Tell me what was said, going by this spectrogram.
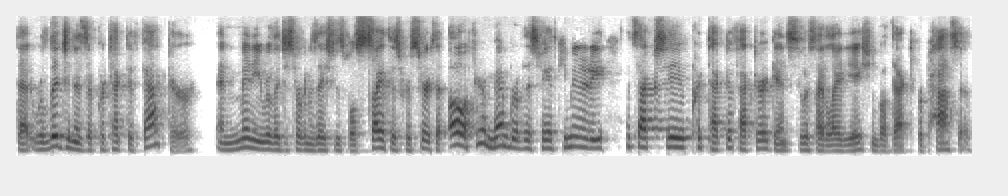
that religion is a protective factor, and many religious organizations will cite this research that, oh, if you're a member of this faith community, it's actually a protective factor against suicidal ideation, both active or passive.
